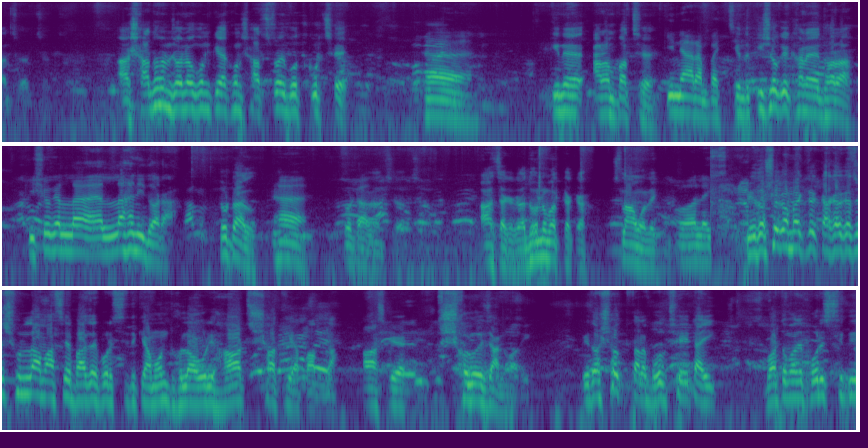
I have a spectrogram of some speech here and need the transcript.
আচ্ছা আচ্ছা আর সাধারণ জনগণ কি এখন সাশ্রয় বোধ করছে? হ্যাঁ। কিনে আরাম পাচ্ছে? কিনে আরাম পাচ্ছে। কিন্তু কৃষক এখানে ধরা? কৃষক আল্লাহানি ধরা। টোটাল হ্যাঁ টোটাল আচ্ছা আচ্ছা। আচ্ছা কাকা ধন্যবাদ কাকা। আসসালামু আলাইকুম। ওয়ালাইকুম প্রিয় দর্শক আমরা একটা কাকার কাছে শুনলাম আজকে বাজার পরিস্থিতি কেমন? ধুলাউড়ি হাট সাথিয়া পাবনা। আজকে ষোলোই জানুয়ারি। প্রিয় দর্শক তারা বলছে এটাই বর্তমানে পরিস্থিতি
